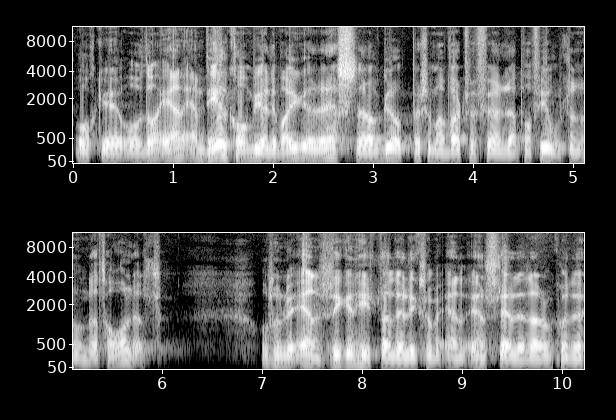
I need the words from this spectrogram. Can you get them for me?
Och, eh, och då, en, en del kom ju, det var ju rester av grupper som har varit förföljda på 1400-talet. Och som nu äntligen hittade liksom en, en ställe där de kunde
